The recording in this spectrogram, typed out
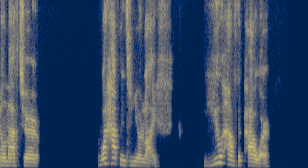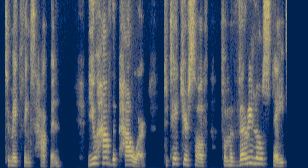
no matter what happens in your life, you have the power to make things happen. You have the power to take yourself from a very low state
